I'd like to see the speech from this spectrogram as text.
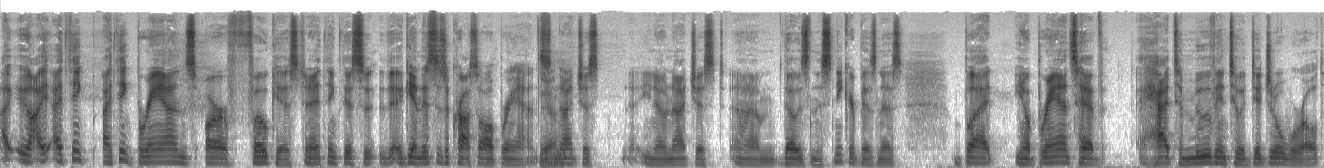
I, I, I think I think brands are focused, and I think this again, this is across all brands, Yeah. not just you know, not just um, those in the sneaker business, but you know, brands have had to move into a digital world,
